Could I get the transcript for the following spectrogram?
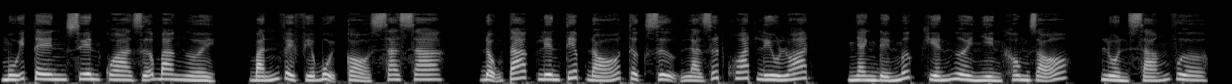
mũi tên xuyên qua giữa ba người, bắn về phía bụi cỏ xa xa. Động tác liên tiếp đó thực sự là dứt khoát lưu loát, nhanh đến mức khiến người nhìn không rõ, luồn sáng vừa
